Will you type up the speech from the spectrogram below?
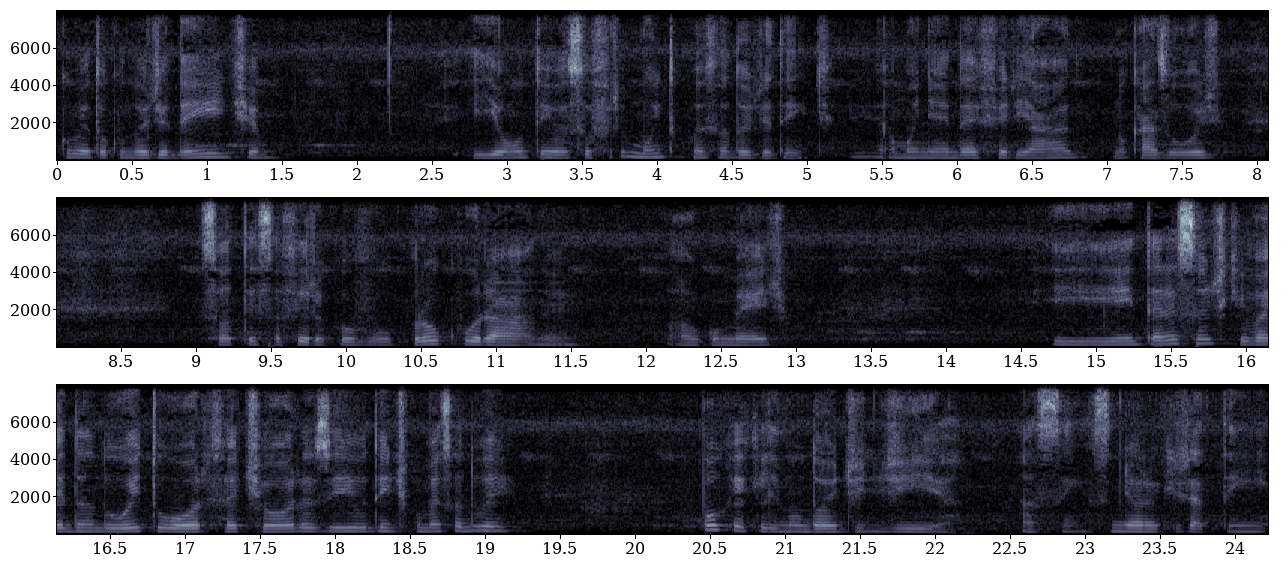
como eu tô com dor de dente, e ontem eu sofri muito com essa dor de dente. Amanhã ainda é feriado, no caso hoje. Só terça-feira que eu vou procurar, né, algum médico. E é interessante que vai dando 8 horas, 7 horas e o dente começa a doer. Por que, que ele não dói de dia? Assim, senhora que já tem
